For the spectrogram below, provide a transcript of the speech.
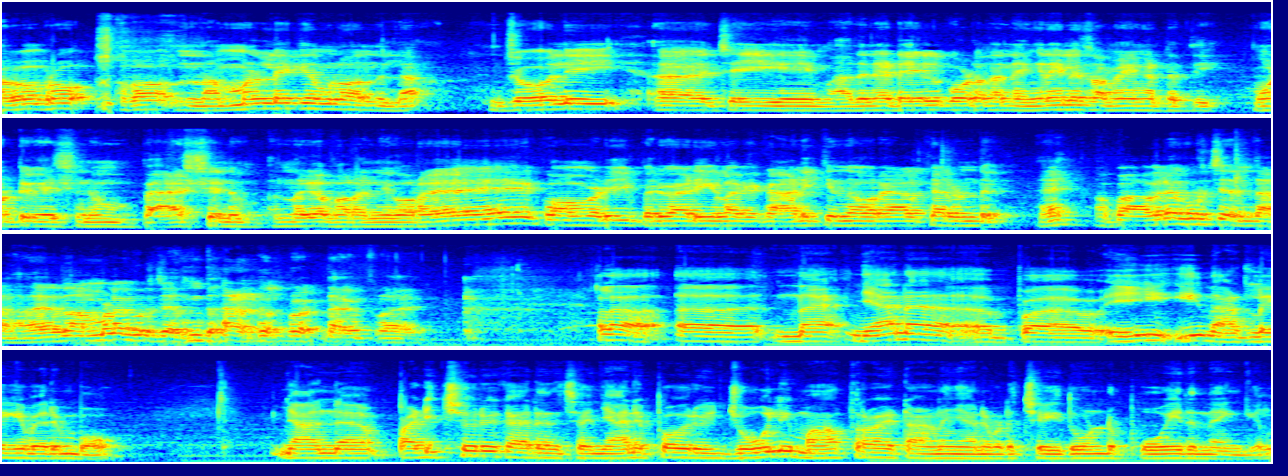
അപ്പോൾ ബ്രോ അപ്പോൾ നമ്മളിലേക്ക് നമ്മൾ വന്നില്ല. ജോലി ചെയ്യുകയും അതിനിടയിൽ കൂടെ തന്നെ എങ്ങനെയെങ്കിലും സമയം കണ്ടെത്തി മോട്ടിവേഷനും പാഷനും എന്നൊക്കെ പറഞ്ഞ് കുറേ കോമഡി പരിപാടികളൊക്കെ കാണിക്കുന്ന കുറേ ആൾക്കാരുണ്ട്. ഏഹ് അപ്പോൾ അവരെ കുറിച്ച് എന്താണ്? അതായത് നമ്മളെ കുറിച്ച് എന്താണ് അഭിപ്രായം? അല്ല ഞാൻ ഈ ഈ നാട്ടിലേക്ക് വരുമ്പോൾ ഞാൻ പഠിച്ചൊരു കാര്യം എന്ന് വെച്ചാൽ ഞാനിപ്പോൾ ഒരു ജോലി മാത്രമായിട്ടാണ് ഞാനിവിടെ ചെയ്തുകൊണ്ട് പോയിരുന്നെങ്കിൽ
